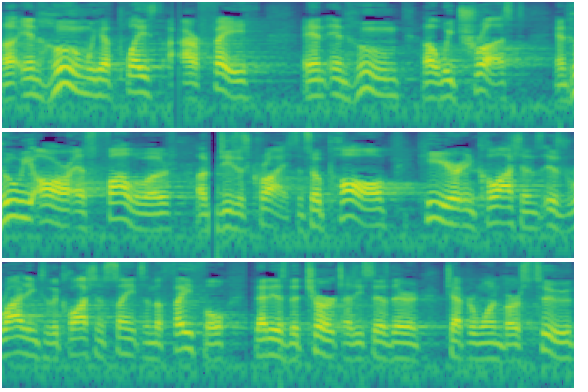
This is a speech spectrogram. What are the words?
uh, in whom we have placed our faith, and in whom uh, we trust, and who we are as followers of Jesus Christ. And so, Paul here in Colossians is writing to the Colossian saints and the faithful, that is the church, as he says there in chapter 1, verse 2.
